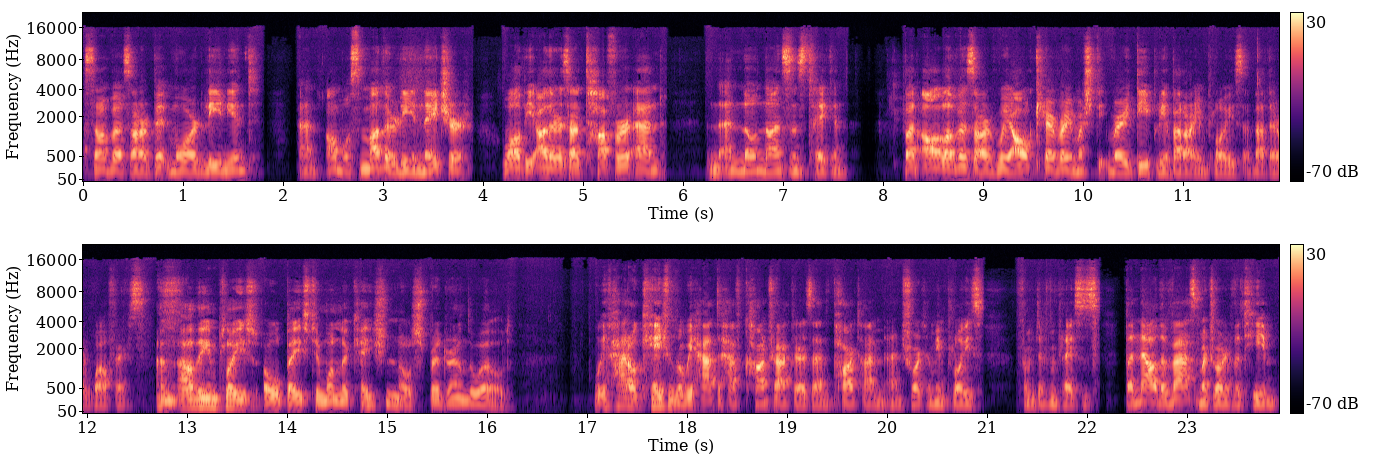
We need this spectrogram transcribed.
Some of us are a bit more lenient and almost motherly in nature, while the others are tougher and and no nonsense taken. But all of us are. We all care very much, very deeply about our employees, about their welfares. And are the employees all based in one location or spread around the world? We've had occasions where we had to have contractors and part-time and short-term employees from different places but now the vast majority of the team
